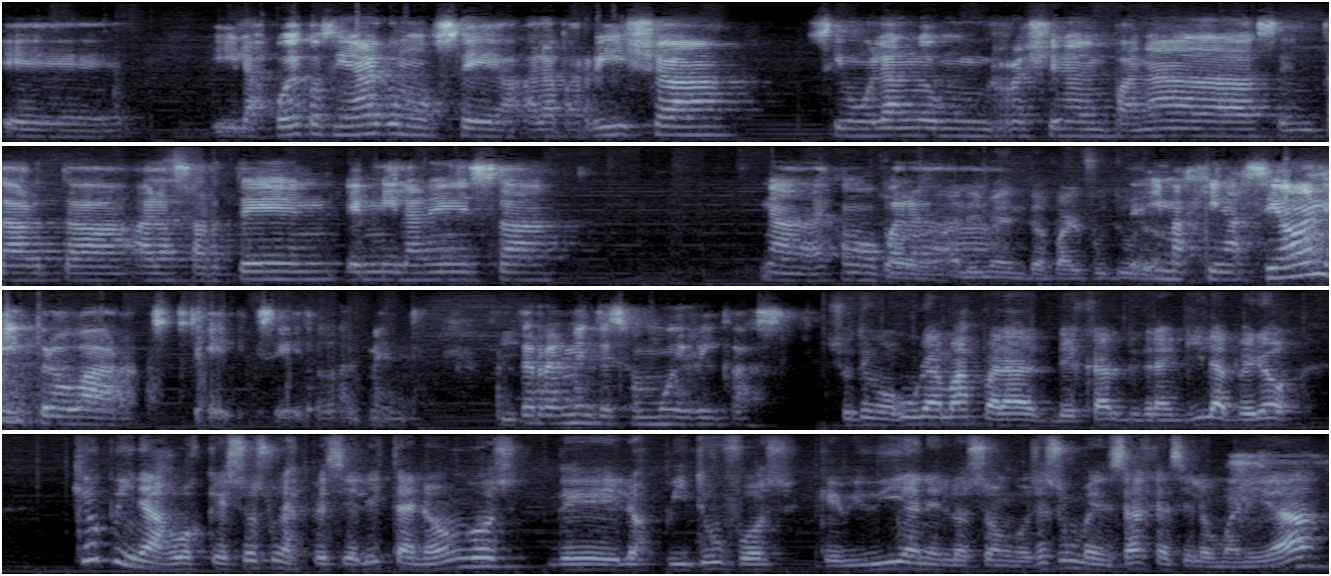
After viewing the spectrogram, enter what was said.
Eh, y las podés cocinar como sea, a la parrilla, simulando un relleno de empanadas, en tarta, a la sartén, en milanesa. Nada, es como para... Alimento, para el futuro. Imaginación y probar. Sí, sí, totalmente. Realmente son muy ricas. Yo tengo una más para dejarte tranquila, pero ¿qué opinas vos que sos una especialista en hongos de los pitufos que vivían en los hongos? ¿Es un mensaje hacia la humanidad?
